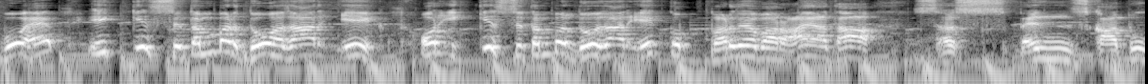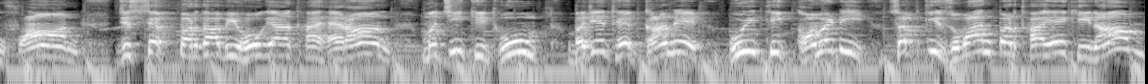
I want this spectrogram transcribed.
वो है 21 सितंबर 2001 और 21 सितंबर 2001 को पर्दे पर आया था सस्पेंस का तूफ़ान, जिससे पर्दा भी हो गया था हैरान। मची थी धूम, बजे थे गाने, हुई थी कॉमेडी, सबकी ज़ुबान पर था एक ही नाम।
